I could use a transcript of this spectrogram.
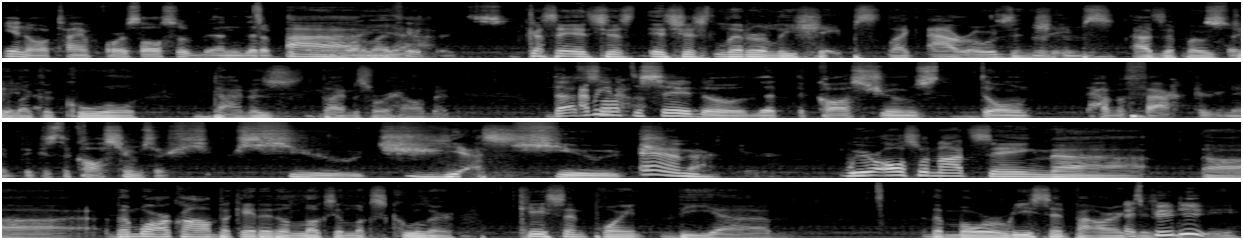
you know, Time Force also ended up being Ah, one of my yeah. favorites. Because it's just it's just literally shapes like arrows and shapes as opposed So, to yeah. like a cool dinos- dinosaur helmet. That's mean, not to say though that the costumes don't have a factor in it because the costumes are hu- huge. Yes. huge And- factor. we are also not saying that uh, the more complicated it looks, it looks cooler. Case in point, the um, the more recent Power Rangers SPD. movie.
